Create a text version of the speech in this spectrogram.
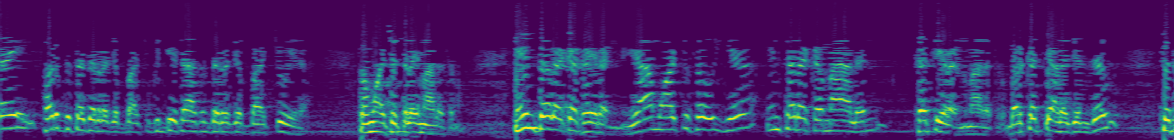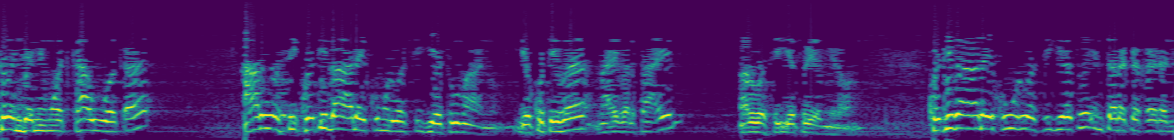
ላይ ፈርድ ተደረገባችሁ ግዴታ ተደረገባችሁ ይላል። በሟቾች ላይ ማለት ነው። እንተረከ ኸይረን ያ ሟቹ ሰውዬ እንተረከ ማለን ከሲረን ማለት ነው። በርከት ያለ ገንዘብ ትቶ እንደሚሞት ካወቀ አልወሲ ኩቲባ አለይኩሙል ወሲየቱ ማኑ የኩቲባ ማሪበል ፋኢል አልወሲየቱ የሚለው ነው። ኩቲባ አለይኩም ወሲየቱ እንተረከ ኸይረን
